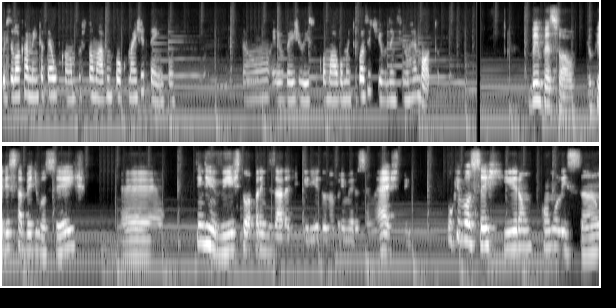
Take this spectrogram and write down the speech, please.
o deslocamento até o campus tomava um pouco mais de tempo. Então, eu vejo isso como algo muito positivo do ensino remoto. Bem, pessoal, eu queria saber de vocês, é, tendo em vista o aprendizado adquirido no primeiro semestre, o que vocês tiram como lição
